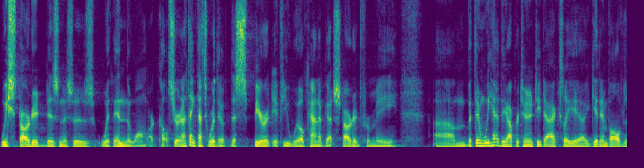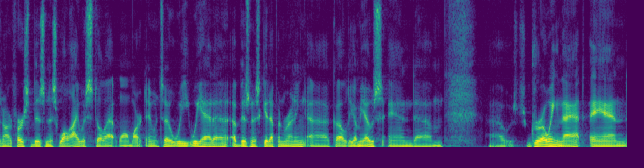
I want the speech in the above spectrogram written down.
we started businesses within the Walmart culture, and I think that's where the, the spirit, if you will, kind of got started for me. Um, but then we had the opportunity to actually uh, get involved in our first business while I was still at Walmart, and so we we had a, a business get up and running uh, called Yummyos, and um, uh, was growing that, and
